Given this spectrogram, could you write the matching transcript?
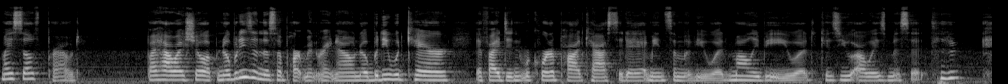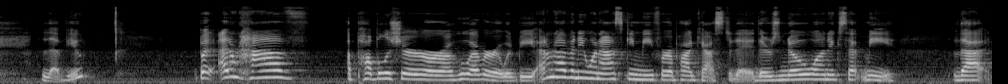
myself proud by how I show up. Nobody's in this apartment right now. Nobody would care if I didn't record a podcast today. I mean, some of you would. Molly B, you would, because you always miss it. Love you. But I don't have a publisher or a whoever it would be. I don't have anyone asking me for a podcast today. There's no one except me that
